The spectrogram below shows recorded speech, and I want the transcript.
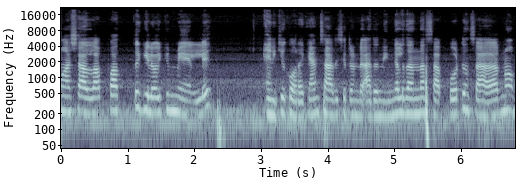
മാഷാല്ല പത്ത് കിലോയ്ക്ക് മേളിൽ എനിക്ക് കുറയ്ക്കാൻ സാധിച്ചിട്ടുണ്ട്. അത് നിങ്ങൾ തന്ന സപ്പോർട്ടും സഹകരണവും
